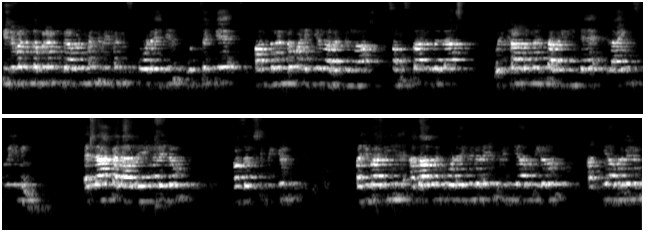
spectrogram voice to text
തിരുവനന്തപുരം ഗവൺമെന്റ് വിമൻസ് കോളേജിൽ ഉച്ചയ്ക്ക് പന്ത്രണ്ട് മണിക്ക് നടക്കുന്ന സംസ്ഥാനതല ഉദ്ഘാടന ചടങ്ങിന്റെ ലൈവ് സ്ട്രീമിംഗ് എല്ലാ കലാലയങ്ങളിലും പ്രദർശിപ്പിക്കും. പരിപാടിയിൽ അതാത് കോളേജുകളിൽ വിദ്യാർത്ഥികളും അധ്യാപകരും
